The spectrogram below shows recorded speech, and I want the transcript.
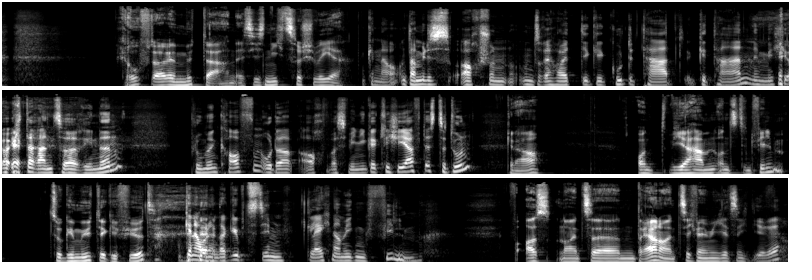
Ruft eure Mütter an, es ist nicht so schwer. Genau, und damit ist auch schon unsere heutige gute Tat getan, nämlich euch daran zu erinnern, Blumen kaufen oder auch was weniger Klischeehaftes zu tun. Genau. Und wir haben uns den Film zu Gemüte geführt. Genau, denn da gibt es den gleichnamigen Film. Aus 1993, wenn ich mich jetzt nicht irre.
